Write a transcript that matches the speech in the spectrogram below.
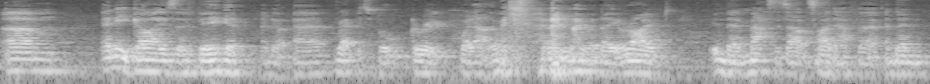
Um, Any guise of being a, a, a reputable group went out of the window when they arrived in their masses outside AFA and then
